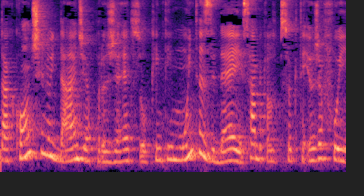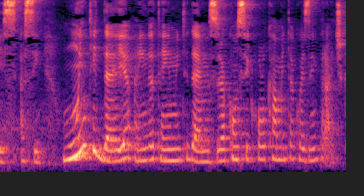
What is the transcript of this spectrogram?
dar continuidade a projetos ou quem tem muitas ideias, sabe aquela pessoa que tem, eu já fui assim, muita ideia, ainda tenho muita ideia, mas já consigo colocar muita coisa em prática.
